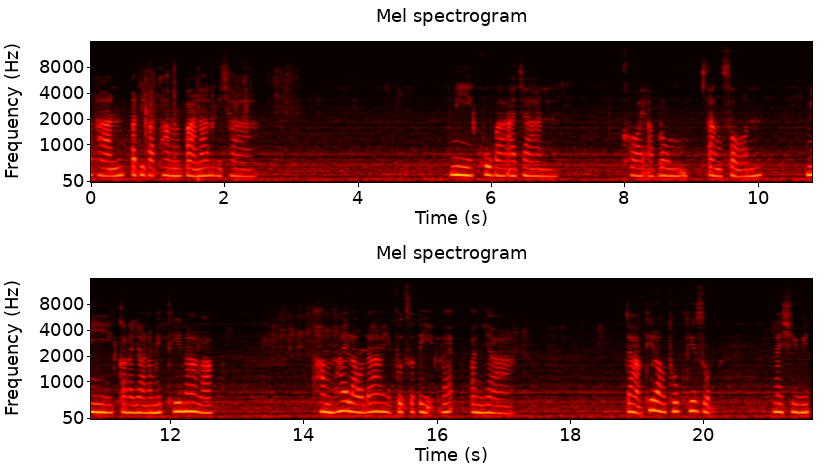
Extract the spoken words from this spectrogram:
สถานปฏิบัติธรรมป่านาลือชา มีครูบาอาจารย์ คอยอบรม สั่งสอน มีกัลยาณมิตรที่น่ารัก ทำให้เราได้ฝึกสติและปัญญา จากที่เราทุกข์ที่สุดในชีวิต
